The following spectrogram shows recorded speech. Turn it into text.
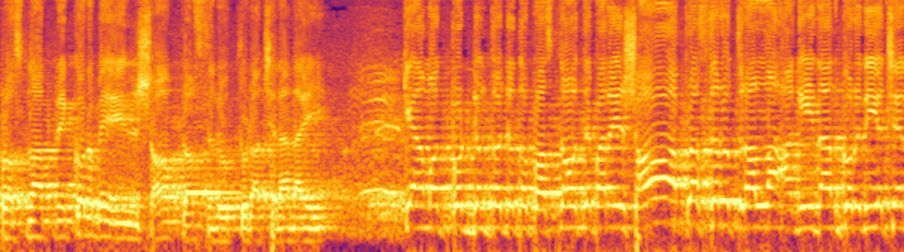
প্রশ্ন আপনি করবেন, সব প্রশ্নের উত্তর আছে না নাই? কেয়ামত পর্যন্ত যত প্রশ্ন হতে পারে, সব প্রশ্নের উত্তর আল্লাহ আগেই দান করে দিয়েছেন।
